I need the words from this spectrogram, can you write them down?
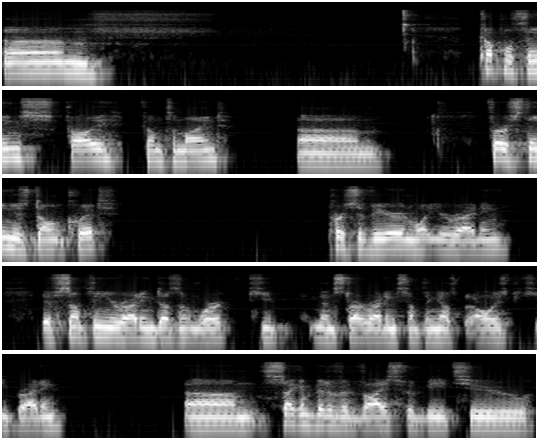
Um couple things probably come to mind. Um, first thing is don't quit persevere in what you're writing. If something you're writing doesn't work, keep then start writing something else, but always keep writing. Um, second bit of advice would be to,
